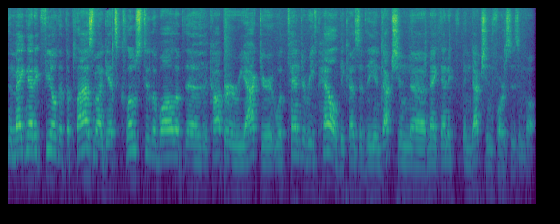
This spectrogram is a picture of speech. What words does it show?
the magnetic field of the plasma gets close to the wall of the, the copper reactor, it will tend to repel because of the induction uh, magnetic induction forces involved.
